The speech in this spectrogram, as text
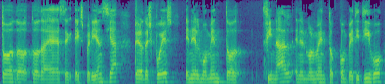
todo, toda esa experiencia, pero después en el momento final, en el momento competitivo,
